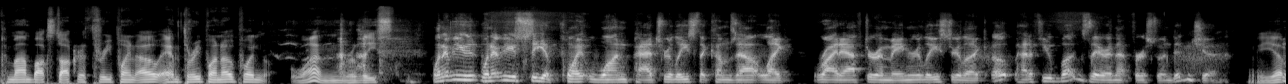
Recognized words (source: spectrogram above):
Command Box Docker 3.0 and 3.0.1 release. Whenever you whenever you see a point one patch release that comes out like right after a main release, you're like, oh, had a few bugs there in that first one, didn't you? Yep.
